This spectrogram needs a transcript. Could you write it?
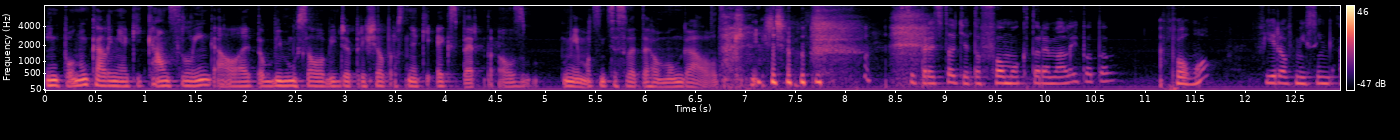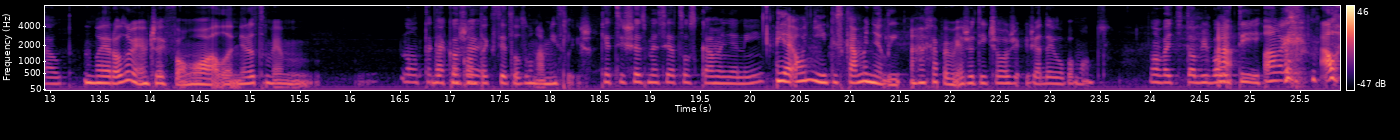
im ponúkali nejaký counseling, ale to by muselo byť, že prišiel proste nejaký expert z nemocnice svätého Munga alebo také niečo. Si predstavte to FOMO, ktoré mali potom? FOMO? Fear of missing out. No ja rozumiem, čo je FOMO, ale nerozumiem No tak v akom akože, kontexte to tu namyslíš. keď si 6 mesiacov skamenený, Je oni, tí skameneli. Aha, chápem, ja, že tí, čo ži- žiadajú pomoc. no veď to by boli A- ty. Ale, ale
